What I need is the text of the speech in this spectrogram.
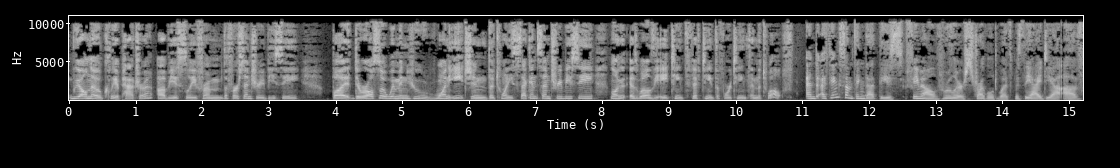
We all know Cleopatra, obviously from the first century BC. But there were also women who won each in the 22nd century BC, as well as the 18th, 15th, the 14th, and the 12th. And I think something that these female rulers struggled with was the idea of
